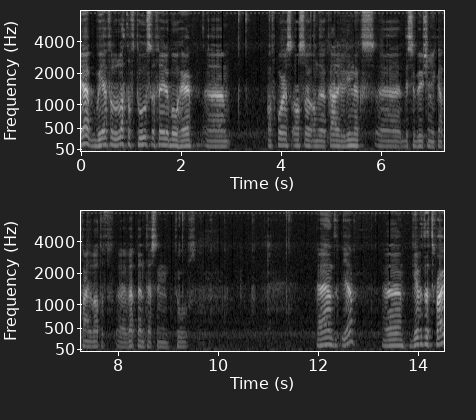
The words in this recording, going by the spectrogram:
yeah, we have a lot of tools available here. Um, of course, also on the Kali Linux uh, distribution, you can find a lot of uh, web pen testing tools. And yeah, uh, give it a try.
